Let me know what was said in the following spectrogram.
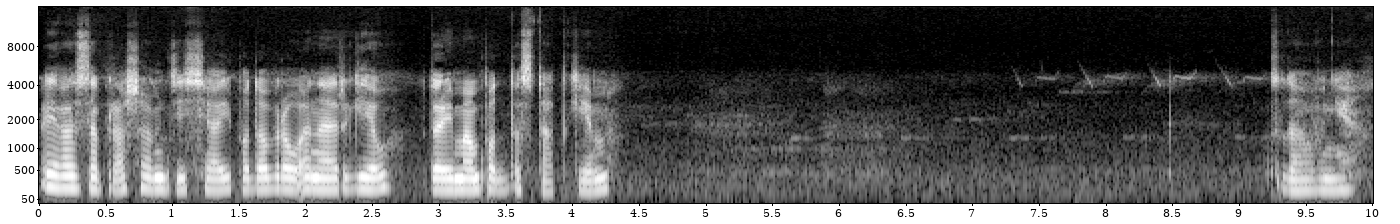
A ja Was zapraszam dzisiaj po dobrą energię, której mam pod dostatkiem. Cudownie.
